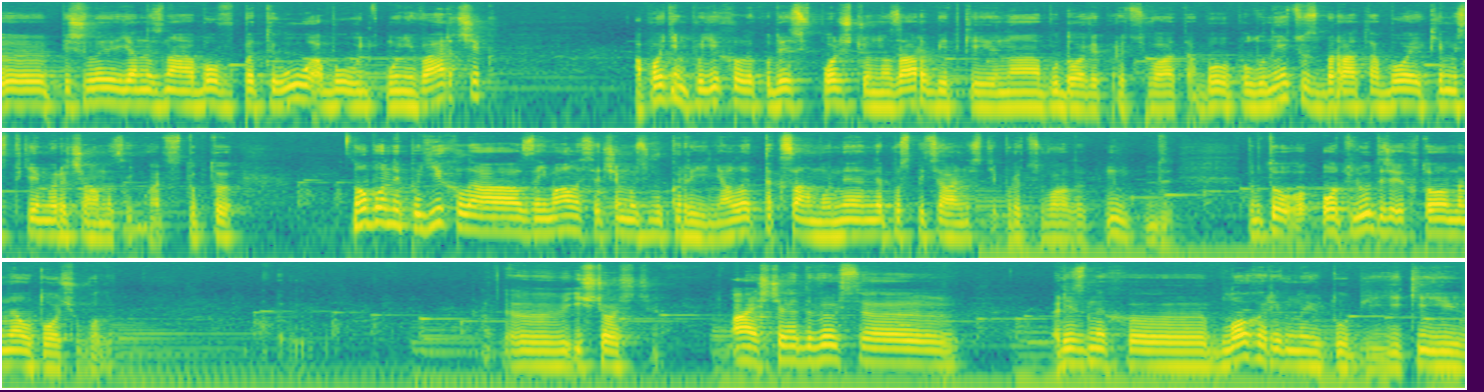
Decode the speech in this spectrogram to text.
е, пішли, я не знаю, або в ПТУ, або в універчик, а потім поїхали кудись в Польщу на заробітки на будові працювати, або полуницю збирати, або якимись такими речами займатися. Тобто, ну або не поїхали, а займалися чимось в Україні, але так само не, не по спеціальності працювали. Ну, тобто, от люди, хто мене оточували. Е, і що ще? А, ще я дивився різних е, блогерів на Ютубі, які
